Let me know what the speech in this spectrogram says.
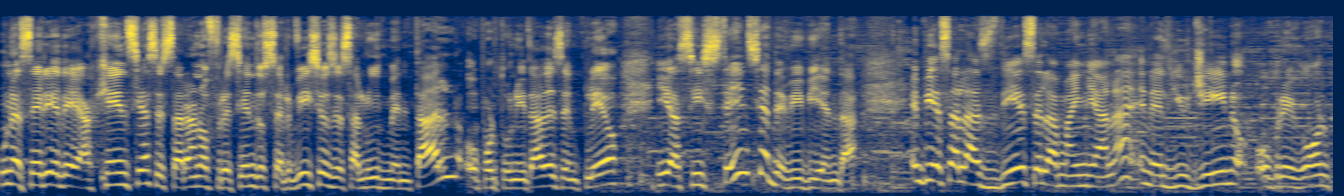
Una serie de agencias estarán ofreciendo servicios de salud mental, oportunidades de empleo y asistencia de vivienda. Empieza a las 10 de la mañana en el Eugene Obregón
